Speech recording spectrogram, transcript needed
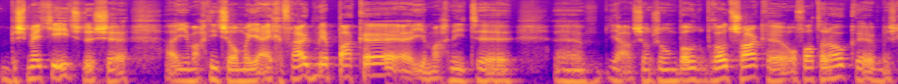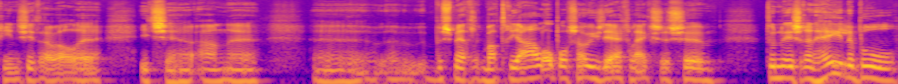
besmet je iets. Dus uh, je mag niet zomaar je eigen fruit meer pakken. je mag niet ja, zo'n zo broodzak of wat dan ook. misschien zit er wel iets aan besmettelijk materiaal op of zoiets dergelijks. Dus toen is er een heleboel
